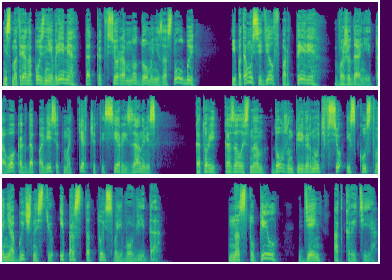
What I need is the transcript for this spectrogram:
Несмотря на позднее время, так как все равно дома не заснул бы, и потому сидел в портере в ожидании того, когда повесят матерчатый серый занавес, который, казалось нам, должен перевернуть все искусство необычностью и простотой своего вида. Наступил день открытия.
